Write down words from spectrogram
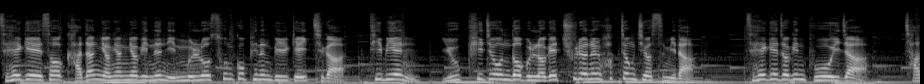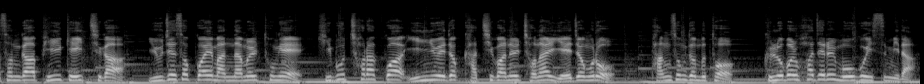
세계에서 가장 영향력 있는 인물로 손꼽히는 빌 게이츠가 TVN 유 퀴즈 온 더 블럭에 출연을 확정지었습니다. 세계적인 부호이자 자선가 빌 게이츠가 유재석과의 만남을 통해 기부 철학과 인류애적 가치관을 전할 예정으로 방송 전부터 글로벌 화제를 모으고 있습니다.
